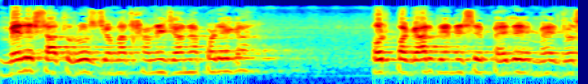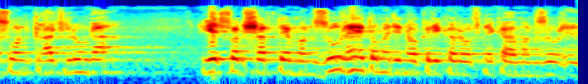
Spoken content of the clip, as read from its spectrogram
میرے ساتھ روز جماعت خانے جانا پڑے گا۔ اور پگار دینے سے پہلے میں دسون کاٹ لوں گا۔ یہ سب شرطیں منظور ہیں، تو میری نوکری کرو، اس نے کہا منظور ہے۔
